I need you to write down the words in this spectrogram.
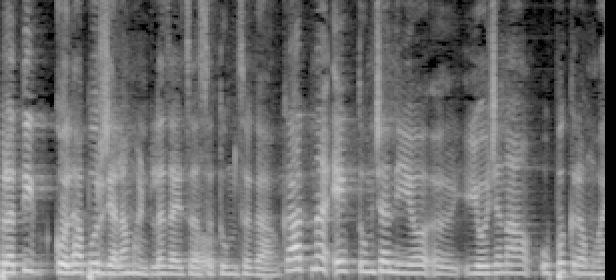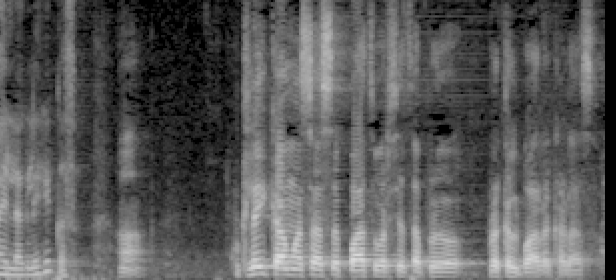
प्रति कोल्हापूर ज्याला म्हटलं जायचं असं तुमचं गाव. कात ना एक तुमच्या नियो योजना उपक्रम व्हायला लागले हे कसं? हा. कुठलंही काम असं असं पाच वर्षाचा प्र प्रकल्प आराखडा असतो.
